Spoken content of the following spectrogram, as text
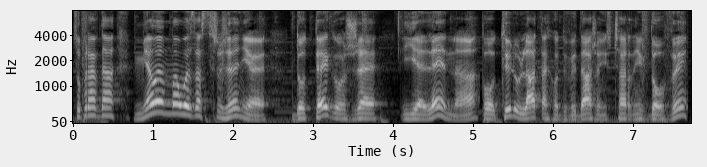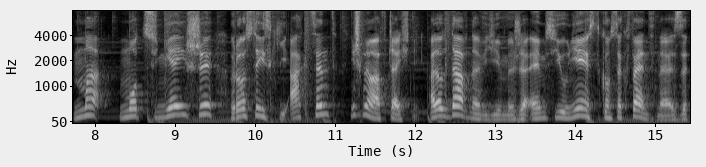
Co prawda, miałem małe zastrzeżenie do tego, że Jelena po tylu latach od wydarzeń z Czarnej Wdowy ma mocniejszy rosyjski akcent niż miała wcześniej. Ale od dawna widzimy, że MCU nie jest konsekwentne z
